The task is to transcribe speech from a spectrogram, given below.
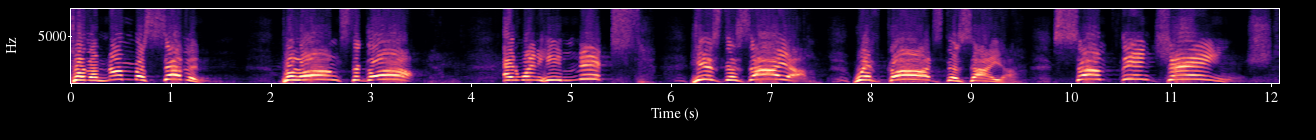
For the number seven belongs to God. And when he mixed his desire with God's desire, something changed.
